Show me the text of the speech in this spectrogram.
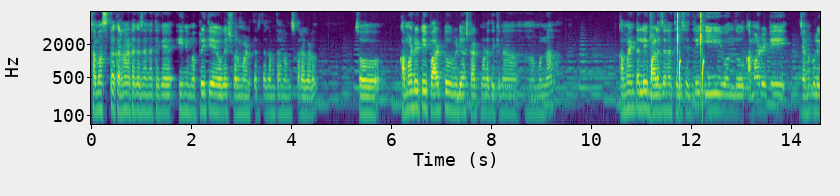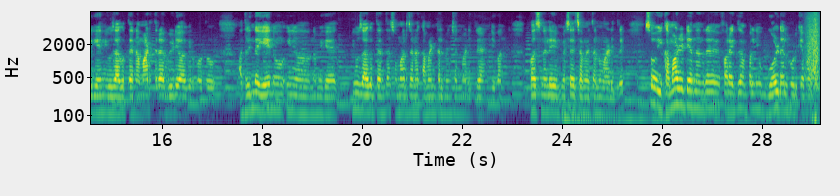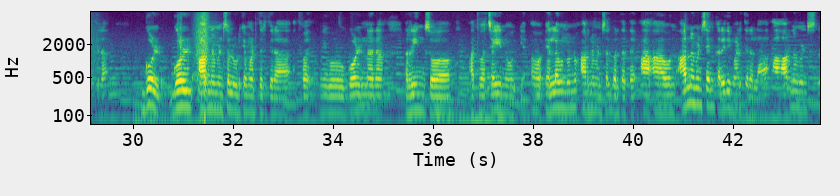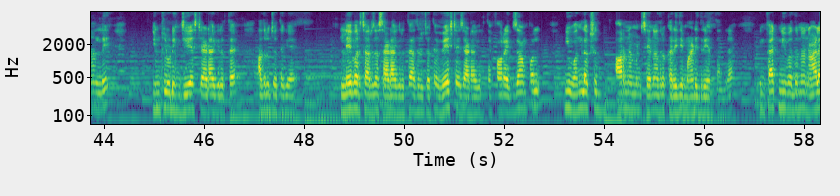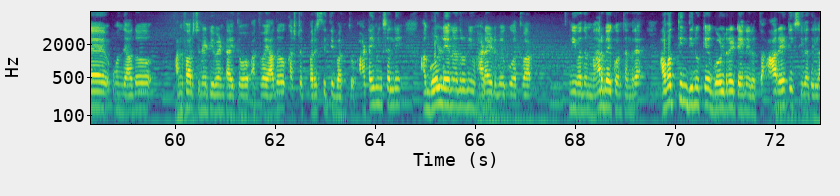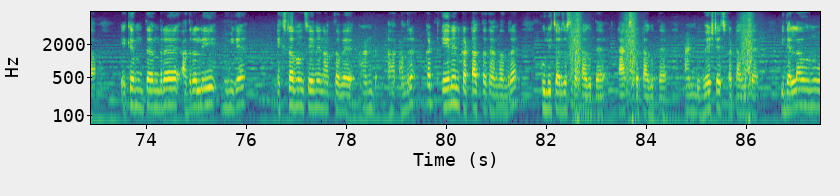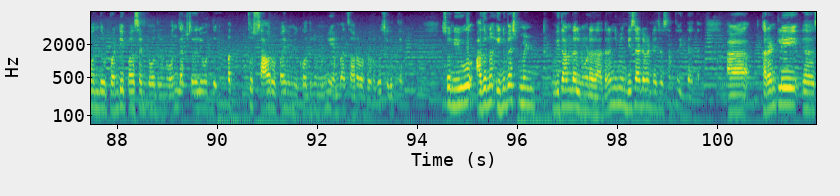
ಸಮಸ್ತ ಕರ್ನಾಟಕ ಜನತೆಗೆ ಈ ನಿಮ್ಮ ಪ್ರೀತಿಯ ಯೋಗೇಶ್ವರ್ ಮಾಡ್ತಿರ್ತಕ್ಕಂಥ ನಮಸ್ಕಾರಗಳು. So commodity part two video start ಮಾಡೋದಕ್ಕಿಂತ ಮುನ್ನ ಕಮೆಂಟಲ್ಲಿ ಭಾಳ ಜನ ತಿಳಿಸಿದ್ರಿ, ಈ ಒಂದು ಕಮಾಡಿಟಿ ಜನಗಳಿಗೆ ಏನು ಯೂಸ್ ಆಗುತ್ತೆ, ನಾವು ಮಾಡ್ತಿರೋ ವಿಡಿಯೋ ಆಗಿರ್ಬೋದು, ಅದರಿಂದ ಏನು ನಮಗೆ ಯೂಸ್ ಆಗುತ್ತೆ ಅಂತ ಸುಮಾರು ಜನ ಕಮೆಂಟಲ್ಲಿ ಮೆನ್ಷನ್ ಮಾಡಿದ್ರಿ ಆ್ಯಂಡ್ ಇವನ್ ಪರ್ಸ್ನಲಿ ಮೆಸೇಜ್ ಸಮೇತನೂ ಮಾಡಿದ್ರಿ. ಸೊ ಈ ಕಮಾಡಿಟಿ ಅಂತಂದರೆ ಫಾರ್ ಎಕ್ಸಾಂಪಲ್ ನೀವು ಗೋಲ್ಡಲ್ಲಿ ಹೂಡಿಕೆ ಮಾಡ್ತಿರ್ತೀರಾ ಗೋಲ್ಡ್ ಗೋಲ್ಡ್ ಆರ್ನಮೆಂಟ್ಸಲ್ಲಿ ಹೂಡಿಕೆ ಮಾಡ್ತಿರ್ತೀರಾ? ಅಥವಾ ನೀವು ಗೋಲ್ಡ್ನ ರಿಂಗ್ಸು ಅಥವಾ ಚೈನು ಎಲ್ಲವನ್ನೂ ಆರ್ನಮೆಂಟ್ಸಲ್ಲಿ ಬರ್ತೈತೆ. ಆ ಆ ಒಂದು ಆರ್ನಮೆಂಟ್ಸ್ ಏನು ಖರೀದಿ ಮಾಡ್ತಿರಲ್ಲ, ಆ ಆರ್ನಮೆಂಟ್ಸ್ನಲ್ಲಿ including G S T add ಆಗಿರುತ್ತೆ. ಅದ್ರ ಜೊತೆಗೆ ಲೇಬರ್ ಚಾರ್ಜಸ್ ಆ್ಯಡ್ ಆಗಿರುತ್ತೆ. ಅದ್ರ ಜೊತೆ ವೇಸ್ಟೇಜ್ ಆ್ಯಡ್ ಆಗಿರುತ್ತೆ. ಫಾರ್ ಎಕ್ಸಾಂಪಲ್ ನೀವು ಒಂದು ಲಕ್ಷದ ಆರ್ನಮೆಂಟ್ಸ್ ಏನಾದರೂ ಖರೀದಿ ಮಾಡಿದ್ರಿ ಅಂತಂದರೆ ಇನ್ಫ್ಯಾಕ್ಟ್ ನೀವು ಅದನ್ನು ನಾಳೆ ಒಂದು ಯಾವುದೋ ಅನ್ಫಾರ್ಚುನೇಟ್ ಇವೆಂಟ್ ಆಯಿತು ಅಥವಾ ಯಾವುದೋ ಕಷ್ಟದ ಪರಿಸ್ಥಿತಿ ಬಂತು, ಆ ಟೈಮಿಂಗ್ಸಲ್ಲಿ ಆ ಗೋಲ್ಡ್ ಏನಾದರೂ ನೀವು ಹಡ ಇಡಬೇಕು ಅಥವಾ ನೀವು ಅದನ್ನು ಮಾರಬೇಕು ಅಂತಂದರೆ ಅವತ್ತಿನ ದಿನಕ್ಕೆ ಗೋಲ್ಡ್ ರೇಟ್ ಏನಿರುತ್ತೋ ಆ ರೇಟಿಗೆ ಸಿಗೋದಿಲ್ಲ. ಏಕೆಂತಂದರೆ ಅದರಲ್ಲಿ ನಿಮಗೆ ಎಕ್ಸ್ಟರ್ನಲ್ಸ್ ಏನೇನು ಆಗ್ತವೆ ಆ್ಯಂಡ್ ಅಂದರೆ ಕಟ್ ಏನೇನು ಕಟ್ ಆಗ್ತದೆ ಅಂತಂದರೆ ಕೂಲಿ ಚಾರ್ಜಸ್ ಕಟ್ ಆಗುತ್ತೆ ಟ್ಯಾಕ್ಸ್ ಕಟ್ ಆಗುತ್ತೆ ಆ್ಯಂಡ್ ವೇಸ್ಟೇಜ್ ಕಟ್ ಆಗುತ್ತೆ. ಇದೆಲ್ಲವೂ ಒಂದು ಟ್ವೆಂಟಿ ಪರ್ಸೆಂಟ್ ಹೋದ್ರೂ ಒಂದು ಲಕ್ಷದಲ್ಲಿ ಒಂದು ಇಪ್ಪತ್ತು ಸಾವಿರ ರೂಪಾಯಿ ನಿಮಗೆ ಹೋದ್ರೂ ಎಂಬತ್ತು ಸಾವಿರವರೆಗೂ ಸಿಗುತ್ತೆ. ಸೊ ನೀವು ಅದನ್ನ ಇನ್ವೆಸ್ಟ್ಮೆಂಟ್ ವಿಧಾನದಲ್ಲಿ ನೋಡೋದಾದ್ರೆ ನಿಮಗೆ ಡಿಸ್ಅಡ್ವಾಂಟೇಜಸ್ ಅಂತೂ ಇದ್ದೇ ಇದೆ. Currently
